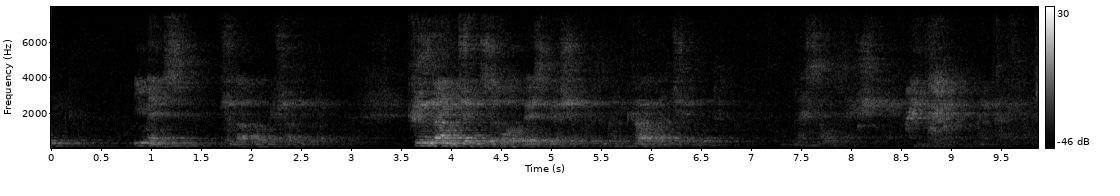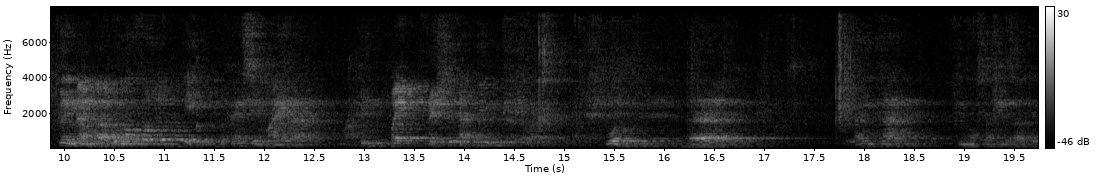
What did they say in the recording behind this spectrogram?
Un imens și la proprie și la Când am început să vorbesc, eu așa mai calm la început. Când mi-am dat drumul, am fost ok. După care se mai era, mai presiunea timp și așa mai Bun. Uh, la intrare, frumos așezate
